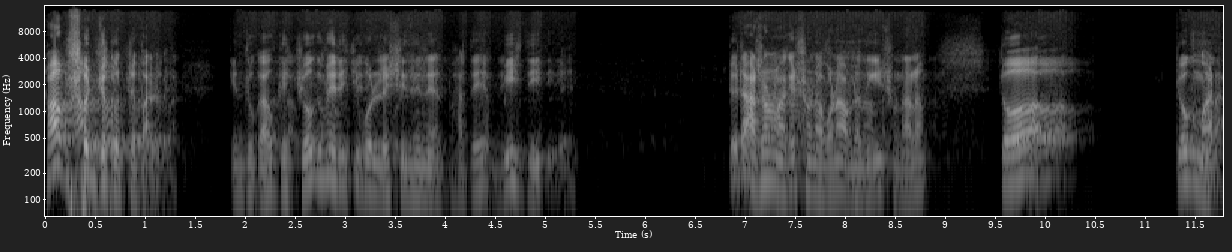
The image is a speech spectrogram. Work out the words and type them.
সব সহ্য করতে পারবে। কিন্তু কাউকে চোখ মেরেছি বললে সেদিনের ভাতে বিষ দিয়ে দিবে। তো এটা আসন মাকে শোনাবো না, আপনাদেরকেই শোনালাম। তো চোখ মারা।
